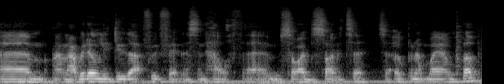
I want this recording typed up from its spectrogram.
Um, and I would only do that through fitness and health. Um, so I decided to to open up my own club.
